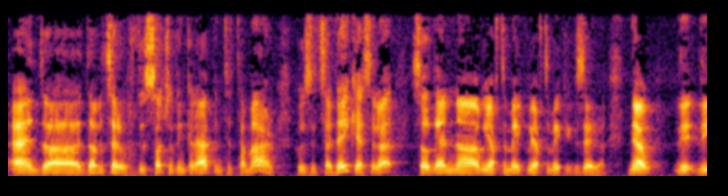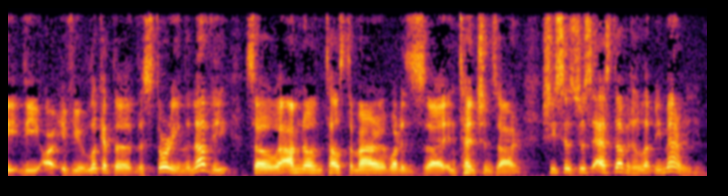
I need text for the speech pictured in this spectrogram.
and uh, David said, "If this such a thing could happen to Tamar, who's a tzaddik, so then uh, we have to make we have to make a gzera." Now. The, the, the, uh, if you look at the, the story in the Navi, so Amnon tells Tamar what his uh, intentions are. She says, just ask David, he'll let me marry you.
